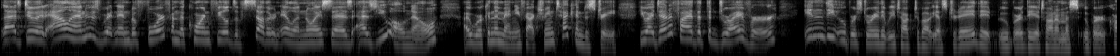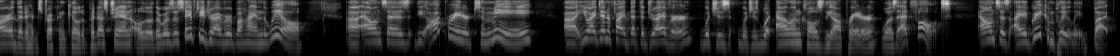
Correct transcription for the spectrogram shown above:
Let's do it. Alan, who's written in before from the cornfields of southern Illinois, says, As you all know, I work in the manufacturing tech industry. You identified that the driver in the Uber story that we talked about yesterday, the Uber, the autonomous Uber car that had struck and killed a pedestrian, although there was a safety driver behind the wheel. Uh, Alan says, The operator to me, uh, you identified that the driver, which is which is what Alan calls the operator, was at fault. Alan says, I agree completely, but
